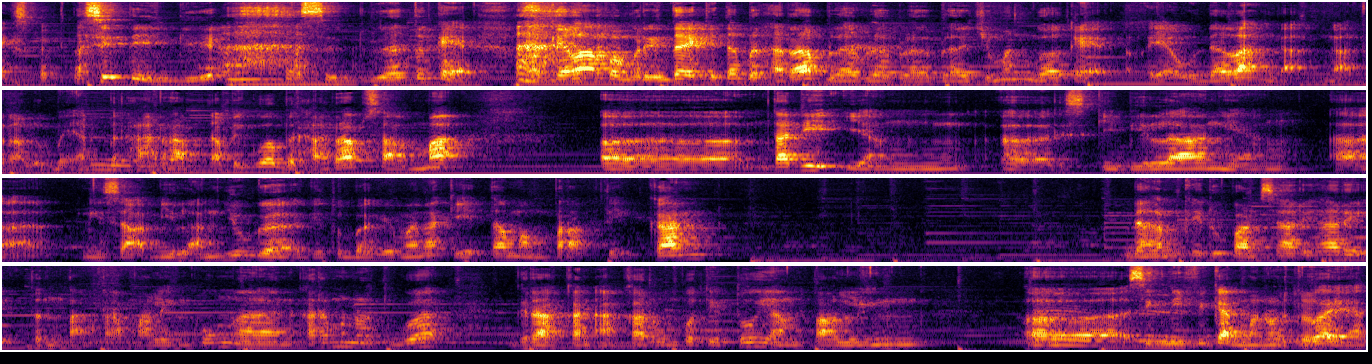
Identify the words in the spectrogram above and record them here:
ekspektasi tinggi ya. Maksud gue tuh kayak oke lah pemerintah ya kita berharap bla bla bla bla. Cuman gue kayak ya udahlah nggak nggak terlalu banyak berharap. Tapi gue berharap sama eh, tadi yang eh, Rizky bilang yang eh, Nisa bilang juga gitu bagaimana kita mempraktikkan dalam kehidupan sehari-hari tentang ramah lingkungan. Karena menurut gua gerakan akar rumput itu yang paling eh, signifikan menurut gua ya.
